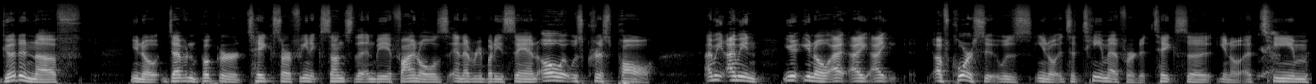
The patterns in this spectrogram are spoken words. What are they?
good enough. You know, Devin Booker takes our Phoenix Suns to the NBA Finals, and everybody's saying, "Oh, it was Chris Paul." I mean, I mean, you, you know, I, I, I, of course, it was, you know, it's a team effort. It takes a, you know, a yeah. team,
